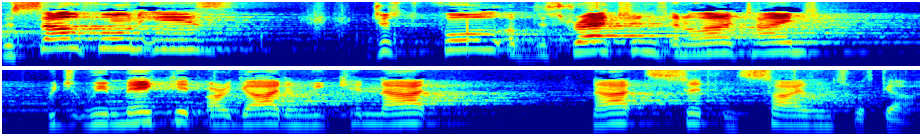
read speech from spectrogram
The cell phone is just full of distractions, and a lot of times we, we make it our God, and we cannot not sit in silence with God.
